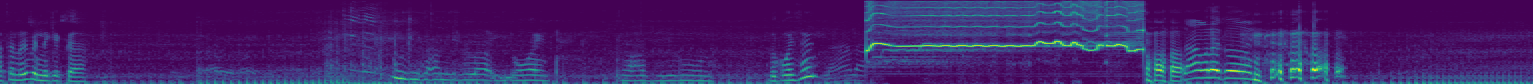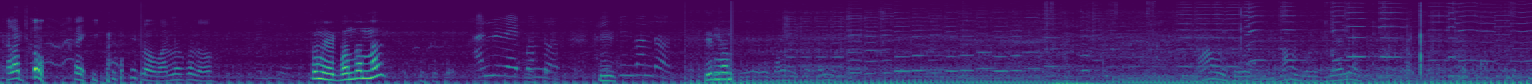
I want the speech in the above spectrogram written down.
বাচ্চা লইবেন নাকি একটা দুঃখ পাইছেন আসসালামু আলাইকুম খালা তো ভাই কোনো ভালো কোনো তুমি এক বান্ধন না আপনার এক বন্দর কি? তিন বন্দর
